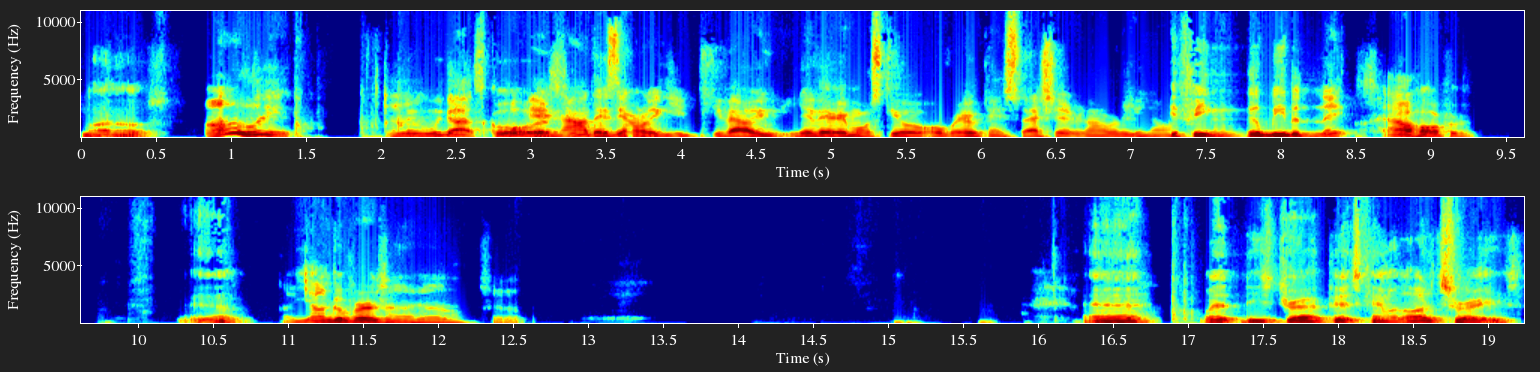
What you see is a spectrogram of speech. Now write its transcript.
lineups. Honestly, I mean we got And scores. nowadays they don't really give, give value. They vary more skill over everything. So that shit don't really, you know. If he could be the next Al Horford, Yeah. a younger version of him. Shit. And with these draft picks came a lot of trades,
